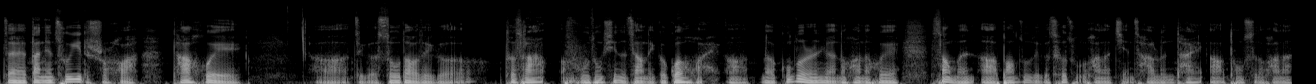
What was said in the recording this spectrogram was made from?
在大年初一的时候啊，他会啊这个收到这个。特斯拉服务中心的这样的一个关怀啊，那工作人员的话呢会上门啊帮助这个车主的话呢检查轮胎啊，同时的话呢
